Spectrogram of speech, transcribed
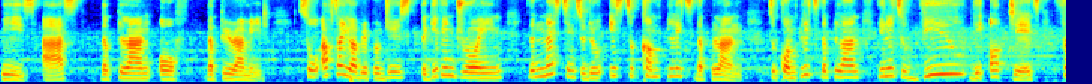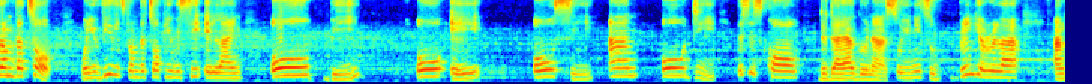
base as the plan of the pyramid. So after you have reproduced the given drawing, the next thing to do is to complete the plan. To complete the plan, you need to view the object from the top. When you view it from the top, you will see a line OB, OA, OC, and OD. This is called the diagonals. So you need to bring your ruler and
